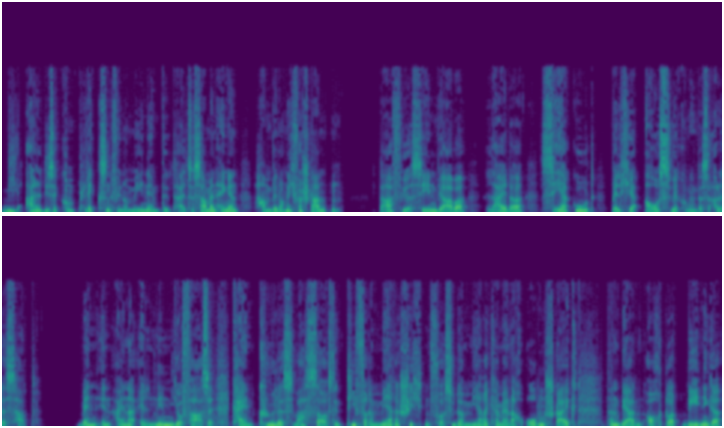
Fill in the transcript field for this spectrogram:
wie all diese komplexen Phänomene im Detail zusammenhängen, haben wir noch nicht verstanden. Dafür sehen wir aber leider sehr gut, welche Auswirkungen das alles hat. Wenn in einer El Niño-Phase kein kühles Wasser aus den tieferen Meeresschichten vor Südamerika mehr nach oben steigt, dann werden auch dort weniger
